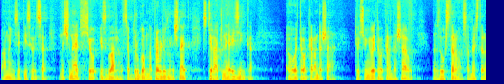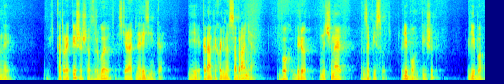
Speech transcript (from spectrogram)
оно не записывается, начинает все изглаживаться в другом направлении, начинает стирательная резинка – у этого карандаша. То есть у него этого карандаша вот с двух сторон. С одной стороны, которой пишешь, а с другой вот стирательная резинка. И когда мы приходим на собрание, Бог берет и начинает записывать. Либо Он пишет, либо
